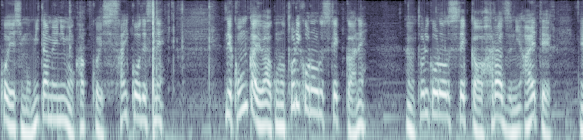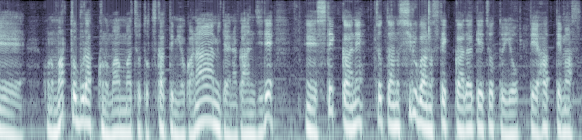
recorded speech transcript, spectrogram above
こいいし、もう見た目にもかっこいいし、最高ですね。で、今回はこのトリコロールステッカーね、うん、トリコロールステッカーを貼らずに、あえて、えー、このマットブラックのまんまちょっと使ってみようかな、みたいな感じで、えー、ステッカーね、ちょっとあのシルバーのステッカーだけちょっと寄って貼ってます。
